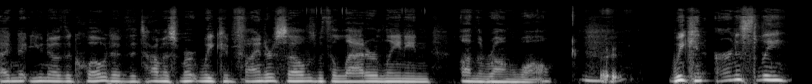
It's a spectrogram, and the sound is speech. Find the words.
I know, you know the quote of the Thomas Merton, we could find ourselves with the ladder leaning on the wrong wall. Right. We can earnestly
